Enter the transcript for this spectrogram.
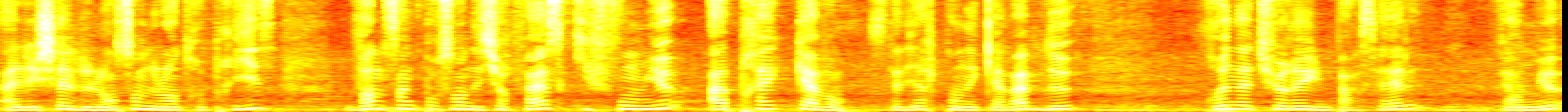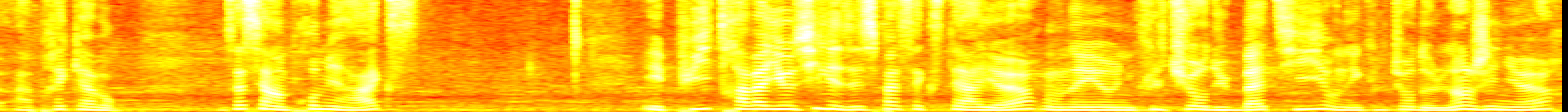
à l'échelle de l'ensemble de l'entreprise, 25% des surfaces qui font mieux après qu'avant. C'est-à-dire qu'on est capable de renaturer une parcelle, faire mieux après qu'avant. Ça, c'est un premier axe. Et puis, travailler aussi les espaces extérieurs. On est une culture du bâti, on est une culture de l'ingénieur.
